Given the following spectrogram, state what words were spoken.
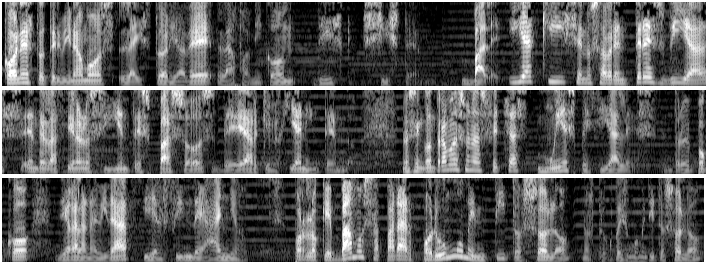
con esto terminamos la historia de la Famicom Disk System. Vale, y aquí se nos abren tres vías en relación a los siguientes pasos de arqueología Nintendo. Nos encontramos en unas fechas muy especiales. Dentro de poco llega la Navidad y el fin de año. Por lo que vamos a parar por un momentito solo, no os preocupéis, un momentito solo,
